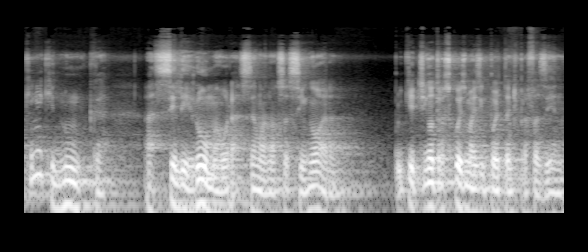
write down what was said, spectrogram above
Quem é que nunca acelerou uma oração a Nossa Senhora porque tinha outras coisas mais importantes para fazer? Né?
